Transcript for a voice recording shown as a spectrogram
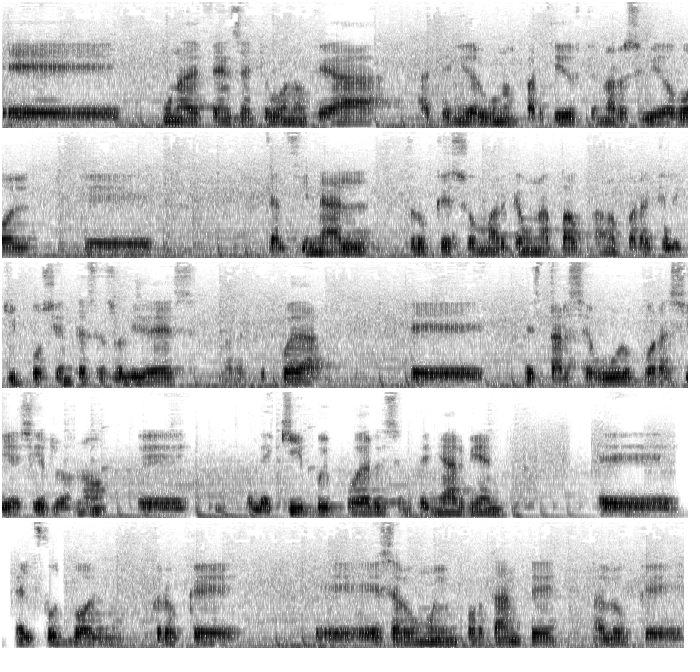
eh, una defensa que bueno que ha, ha, tenido algunos partidos que no ha recibido gol, que, al final creo que eso marca una pauta ¿no? para que el equipo sienta esa solidez, para que pueda eh, estar seguro, por así decirlo, ¿no? Eh, el equipo y poder desempeñar bien eh, el fútbol. ¿no? Creo que es algo muy importante, algo que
